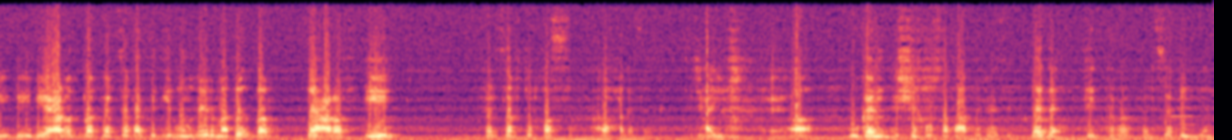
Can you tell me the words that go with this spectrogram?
بي- بي- بيعرض لك فلسفات كتير من غير ما تقدر تعرف إيه فلسفته الخاصة أو حاجة زي كده. حقيقي. آه. وكان الشيخ مصطفى عبد الرازق بدأ فكرا فلسفيا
